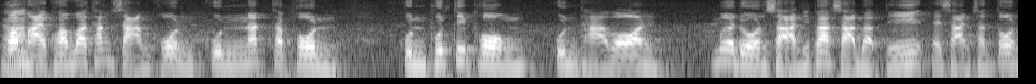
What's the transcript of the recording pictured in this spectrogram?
ครับก็หมายความว่าทั้ง 3 คน คุณนัทพล คุณพุทธิพงศ์คุณถาวร เมื่อโดนศาลพิพากษาแบบนี้ในศาลชั้นต้น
